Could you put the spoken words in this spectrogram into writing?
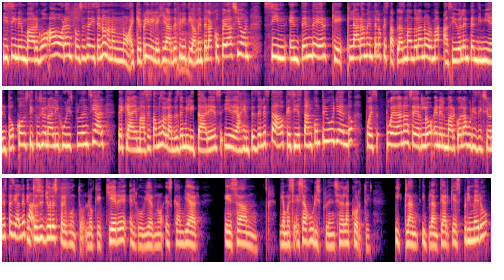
Y sin embargo, ahora entonces se dice, no, no, no, no, no, hay que privilegiar definitivamente la cooperación sin entender que claramente lo que está plasmando la norma ha sido el entendimiento constitucional y jurisprudencial de que además estamos hablando es de militares y de agentes del Estado que si están contribuyendo, pues puedan hacerlo en el marco de la Jurisdicción Especial de Paz. Entonces yo les pregunto, lo que quiere el gobierno es cambiar esa, digamos, esa jurisprudencia de la Corte y, y plantear que es primero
